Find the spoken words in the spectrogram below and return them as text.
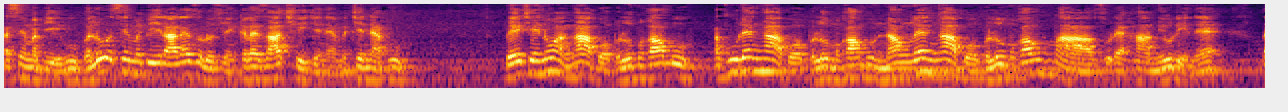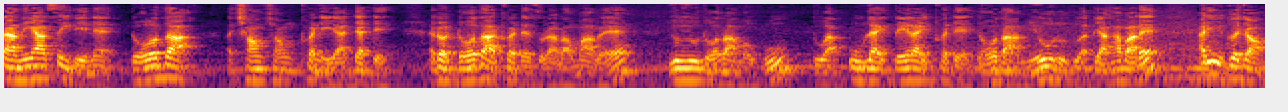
အဆင်မပြေဘူးဘလို့အဆင်မပြေတာလဲဆိုလို့ရှိရင်ကရစားချေခြင်းနဲ့မကျင်တတ်ဘူးဘယ်ချိန်တော့ငါပေါ်ဘလို့မကောင်းဘူးအခုလဲငါပေါ်ဘလို့မကောင်းဘူးနောင်လဲငါပေါ်ဘလို့မကောင်းမှာဆိုတဲ့ဟာမျိုးတွေနဲ့တန်တရားစိတ်တွေနဲ့ဒေါသအချောင်းချောင်းထွက်နေရတတ်တယ်အဲ့တော့ဒေါသထွက်တယ်ဆိုတာတော့မှပဲရိုးရိုးဒေါသမဟုတ်ဘူးသူကဥလိုက်သေးလိုက်ထွက်တဲ့ဒေါသမျိုးလို့သူကပြထားပါတယ်အဲ့ဒီအတွက်ကြောင့်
